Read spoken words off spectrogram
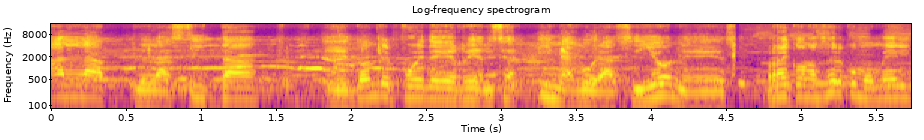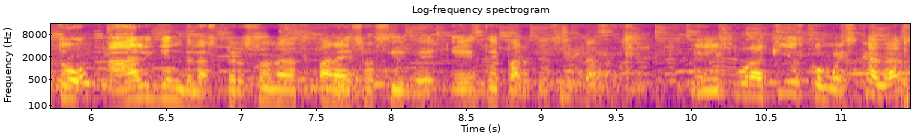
a la placita eh, donde puede realizar inauguraciones, reconocer como mérito a alguien de las personas, para eso sirve este partecita. Y por aquí es como escalas,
